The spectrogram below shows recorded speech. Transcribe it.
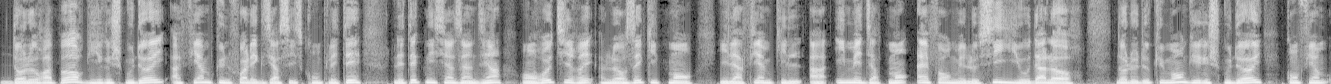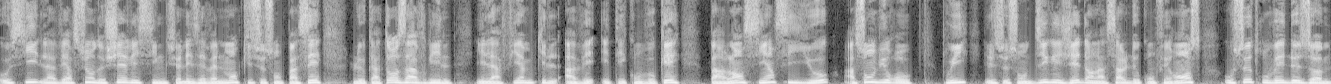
Dans le rapport, Girish Godoy affirme qu'une fois l'exercice complété, les techniciens indiens ont retiré leurs équipements. Il affirme qu'il a immédiatement informé le CEO d'alors. Dans le document, Girish Godoy confirme aussi la version de Sherry Singh sur les événements qui se sont passés le 14 avril. Il affirme qu'il avait été convoqué par l'ancien CEO à son bureau. Puis, ils se sont dirigés dans la salle de conférence où se trouvaient deux hommes.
